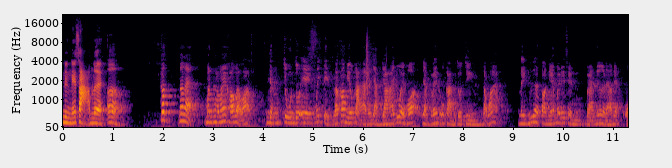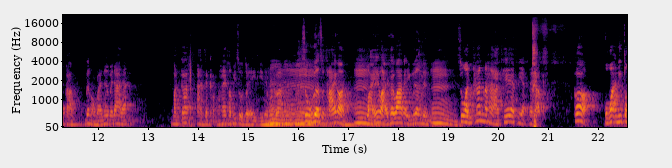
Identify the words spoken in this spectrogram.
หนึ่งในสามเลย เออ ก็นั่นแหละ มันทำให้เขาแบบว่ายังจูนตัวเองไม่ติดแล้วก็มีโอกาสอาจจะอยากย้ายด้วยเพราะอยากเล่นโอกาสเป็นตัวจริง แต่ว่า ในเมื่อตอนนี้ไม่ได้เซ็นแวนเนอร์แล้วเนี่ยโอกาสเรื่องของแวนเนอร์ไม่ได้แล้ว มันก็อาจจะกลับมาให้เขาพิสูจน์ตัวเองอีกทีนึงว่าอืมอืมสู้เพื่อสุดท้ายก่อน อืม ไหวไม่ไหวค่อยว่ากันอีกเรื่องหนึ่ง อืม ส่วนท่านมหาเทพเนี่ยนะครับ ก็ผมว่าอันนี้ต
